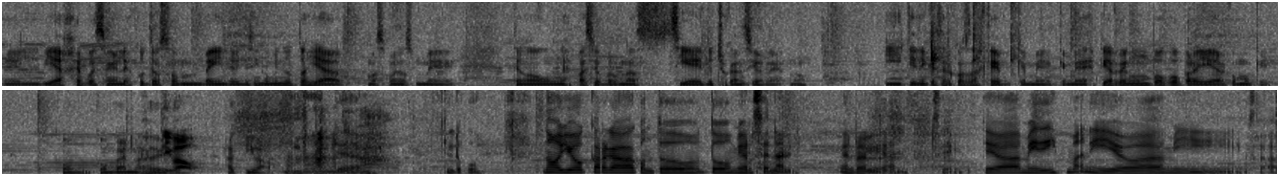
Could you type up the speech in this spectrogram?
el, el viaje pues en el scooter son 20, 25 minutos, ya más o menos me tengo un espacio para unas 7, 8 canciones, ¿no? Y tiene que ser cosas que, que me, que me despierten un poco para llegar como que con, con ganas de... Activado. Activado. Ah, ya. Qué loco. No, yo cargaba con todo, todo mi arsenal, en realidad. Sí. Llevaba mi Disman y llevaba mi. O sea,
